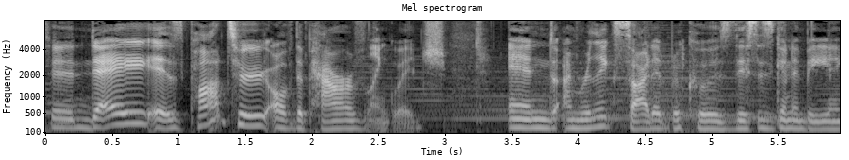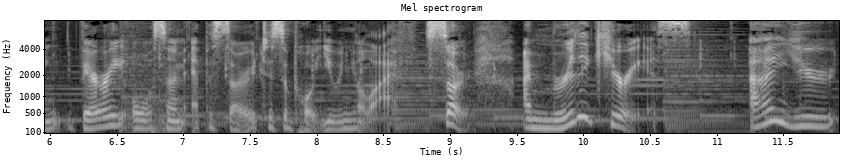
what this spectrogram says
Today is part two of the power of language. And I'm really excited because this is going to be a very awesome episode to support you in your life. So I'm really curious are you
